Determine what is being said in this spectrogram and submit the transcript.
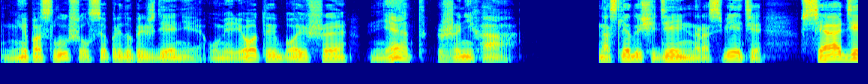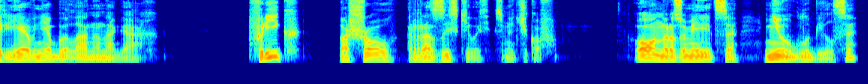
не послушался предупреждения, у Мириоты больше нет жениха». На следующий день на рассвете вся деревня была на ногах. Фрик пошел разыскивать смельчаков. Он, разумеется, не углубился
